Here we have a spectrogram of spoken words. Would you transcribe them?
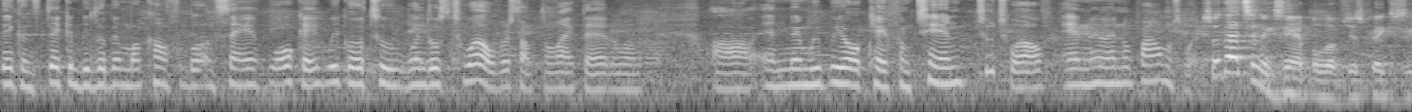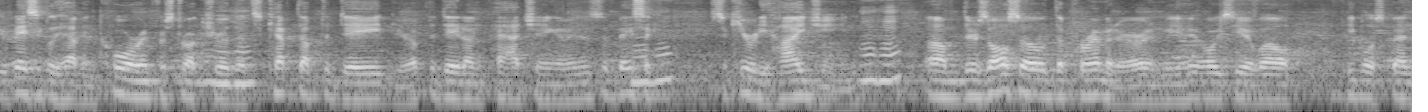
they can, they can be a little bit more comfortable and saying, well, okay, we go to Windows 12 or something like that, or uh, and then we'd be okay from 10 to 12 and had no problems with it. So that's an example of just basically having core infrastructure mm -hmm. that's kept up to date, you're up to date on patching, I mean it's a basic mm -hmm. security hygiene. Mm -hmm. um, there's also the perimeter and we always hear, well, people spend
